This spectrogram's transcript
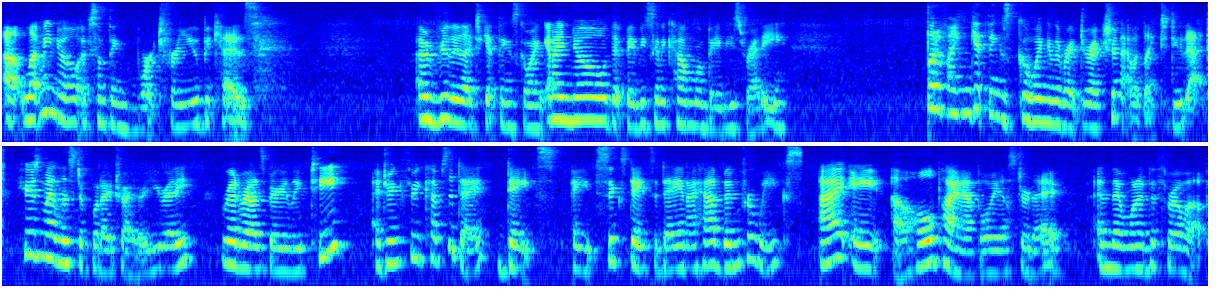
uh, let me know if something worked for you because I would really like to get things going. And I know that baby's gonna come when baby's ready. But if I can get things going in the right direction, I would like to do that. Here's my list of what I tried. Are you ready? Red raspberry leaf tea. I drink three cups a day. Dates. I eat six dates a day and I have been for weeks. I ate a whole pineapple yesterday and then wanted to throw up.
